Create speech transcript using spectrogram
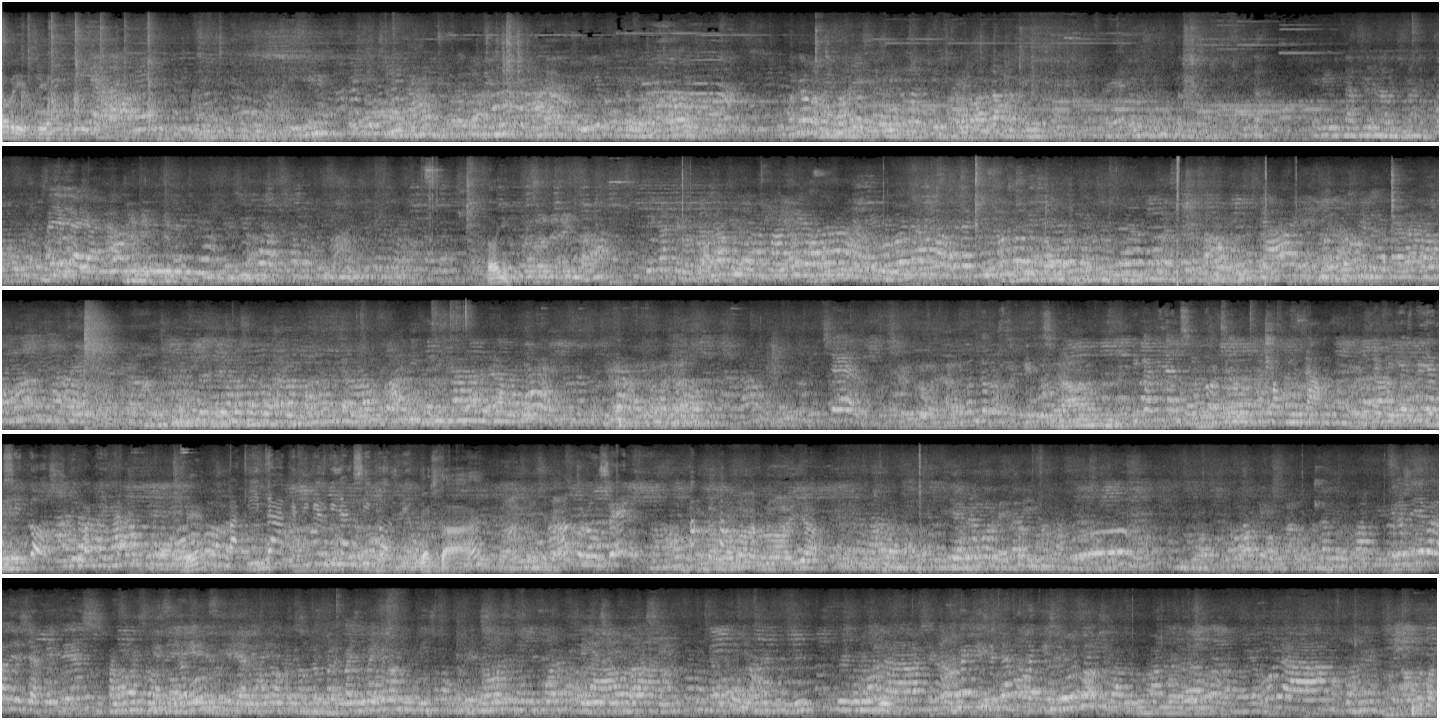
Obri, sí. Ay, ay, ay. Ay, Di kami, dan jagoan. Paquita. Que fiques villancicos, Paquita. ¿eh? Paquita, que fiques villancicos, diu. Ja està, eh? Ah, pues no. Que no se lleva la de. Ya digo. Hola, se aquí, se aquí, se Hola.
